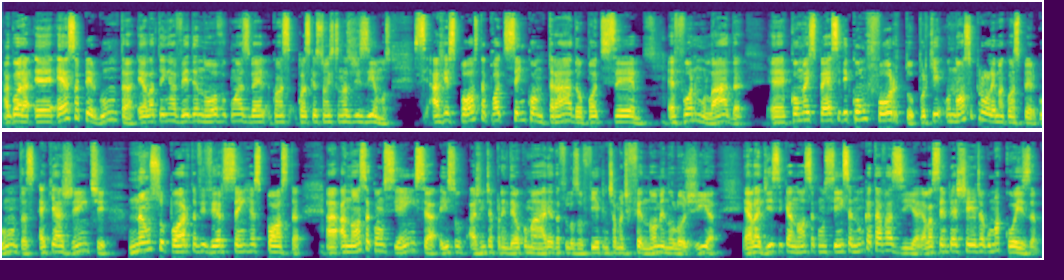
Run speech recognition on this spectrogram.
Agora, é, essa pergunta, ela tem a ver de novo com as, velhas, com as, com as questões que nós dizíamos. A resposta pode ser encontrada ou pode ser é, formulada é, como uma espécie de conforto, porque o nosso problema com as perguntas é que a gente não suporta viver sem resposta. A, a, nossa consciência, isso a gente aprendeu com uma área da filosofia que a gente chama de fenomenologia, ela disse que a nossa consciência nunca está vazia, ela sempre é cheia de alguma coisa.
